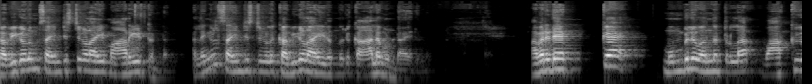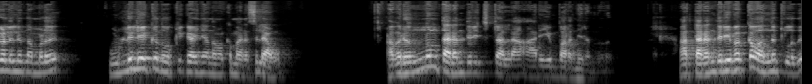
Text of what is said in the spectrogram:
കവികളും സയന്റിസ്റ്റുകളായി മാറിയിട്ടുണ്ട്. അല്ലെങ്കിൽ സയന്റിസ്റ്റുകൾ കവികളായിരുന്ന ഒരു കാലമുണ്ടായിരുന്നു. അവരുടെയൊക്കെ മുമ്പിൽ വന്നിട്ടുള്ള വാക്കുകളിൽ നമ്മൾ ഉള്ളിലേക്ക് നോക്കിക്കഴിഞ്ഞാൽ നമുക്ക് മനസ്സിലാവും. അവരൊന്നും തരംതിരിച്ചിട്ടല്ല ആരെയും പറഞ്ഞിരുന്നത്. ആ തരംതിരിവൊക്കെ വന്നിട്ടുള്ളത്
